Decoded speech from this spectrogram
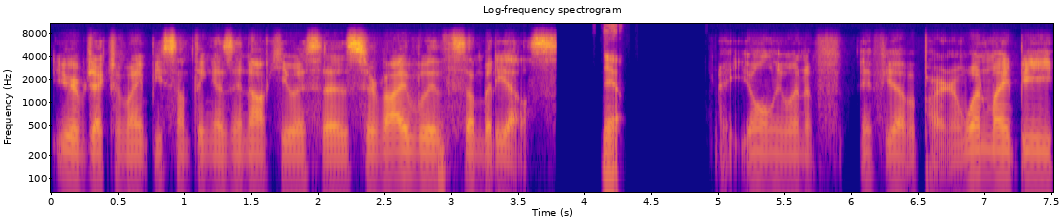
your objective might be something as innocuous as survive with somebody else. Yeah. Right, you only win if if you have a partner. One might be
